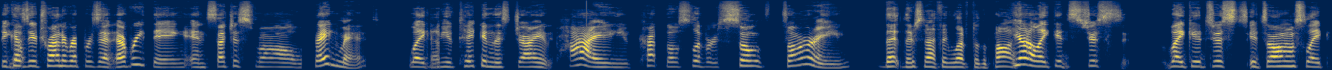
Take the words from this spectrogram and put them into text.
because they're trying to represent everything in such a small segment. Like Yep. you've taken this giant pie and you cut those slivers so fine. that there's nothing left of the pie. Yeah, like it's just like it's just it's almost like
